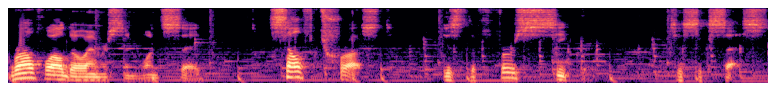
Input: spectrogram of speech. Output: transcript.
Ralph Waldo Emerson once said, Self trust is the first secret to success.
